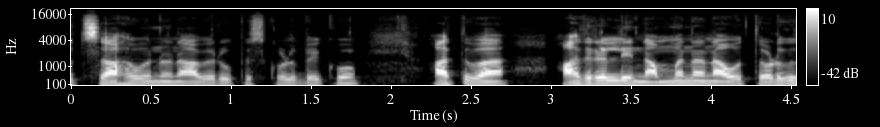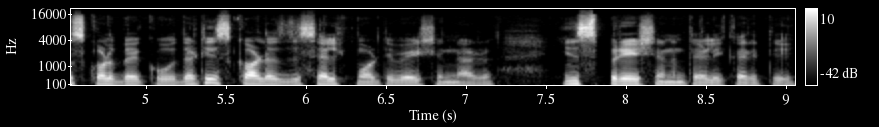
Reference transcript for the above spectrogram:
ಉತ್ಸಾಹವನ್ನು ನಾವೇ ರೂಪಿಸ್ಕೊಳ್ಬೇಕು ಅಥವಾ ಅದರಲ್ಲಿ ನಮ್ಮನ್ನು ನಾವು ತೊಡಗಿಸ್ಕೊಳ್ಬೇಕು. That is called as the self motivation or inspiration ಅಂತ ಹೇಳಿ ಕರಿತೀವಿ.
